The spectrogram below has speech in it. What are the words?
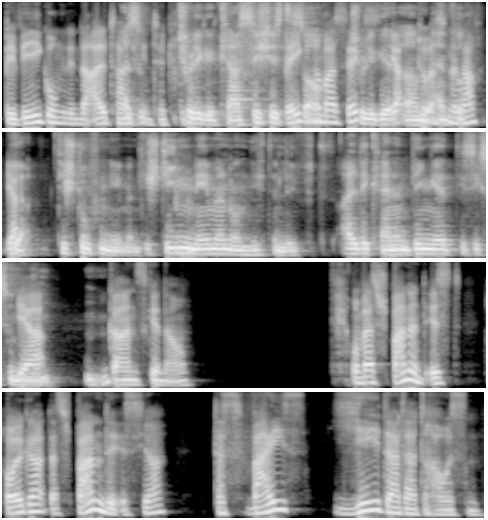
Bewegungen in den Alltag also, integrieren. Entschuldige, klassisch ist Regel das auch, Nummer 6. Entschuldige, ja, du ähm, hast einfach, ja. ja. die Stufen nehmen, die Stiegen mhm. nehmen und nicht den Lift. All die kleinen Dinge, die sich so ja, nehmen. Mhm. Ganz genau. Und was spannend ist, Holger, das Spannende ist ja, das weiß jeder da draußen.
